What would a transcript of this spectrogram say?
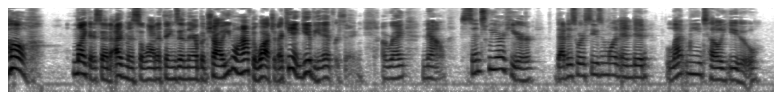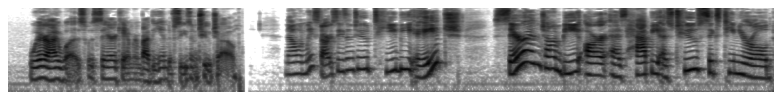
Oh, like I said, I've missed a lot of things in there, but child, you're going to have to watch it. I can't give you everything. All right. Now, since we are here, that is where season one ended. Let me tell you where I was with Sarah Cameron by the end of season two, child. Now, when we start season two, TBH, Sarah and John B are as happy as two 16 year old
